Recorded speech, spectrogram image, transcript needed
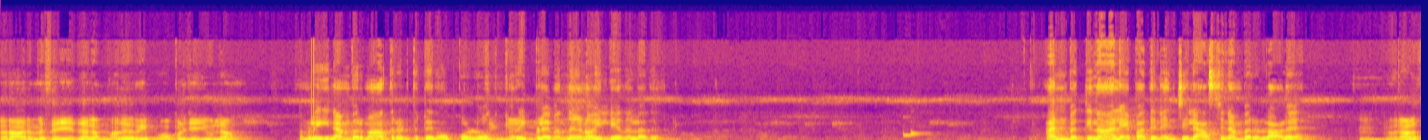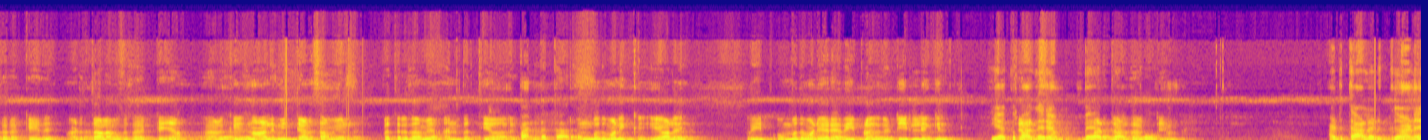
വേറെ ആരും മെസ്സേജ് ചെയ്താലും അത് ഓപ്പൺ ചെയ്യൂല. നമ്മൾ ഈ നമ്പർ മാത്രം എടുത്തിട്ടേ നോക്കുള്ളൂ. റിപ്ലൈ വന്നേണോ ഇല്ലയെന്നുള്ളത്. അൻപത്തിനാല് പതിനഞ്ച് ലാസ്റ്റ് നമ്പർ ഉള്ള ആൾ. ഒരാളെ സെലക്ട് ചെയ്ത് അടുത്ത ആളെ നമുക്ക് സെലക്ട് ചെയ്യാം. അയാൾക്ക് നാല് മിനിറ്റ് ആണ് സമയമുള്ളത്. ഇപ്പൊ എത്ര സമയം? അൻപത്തി ആറ് ഒമ്പത് മണിക്ക് ഇയാൾ ഒമ്പത് മണി വരെ റീപ്ലൈ കിട്ടിയിട്ടില്ലെങ്കിൽ ഇയാൾക്ക് പകരം വേറെ അടുത്ത ആളെടുക്കുകയാണ്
